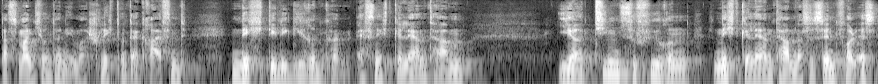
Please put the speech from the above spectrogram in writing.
dass manche Unternehmer schlicht und ergreifend nicht delegieren können, es nicht gelernt haben, ihr Team zu führen, nicht gelernt haben, dass es sinnvoll ist,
